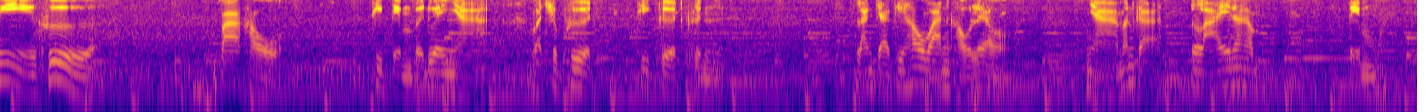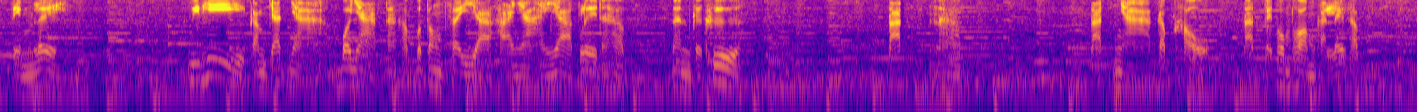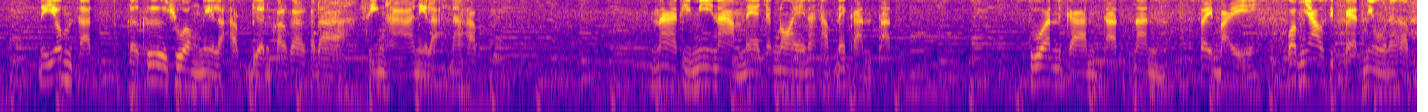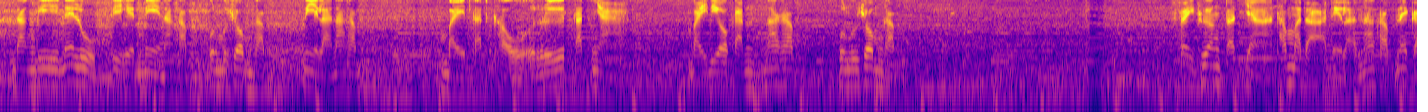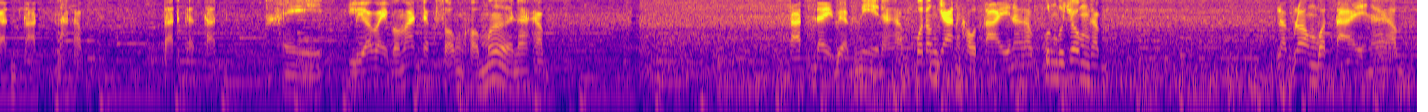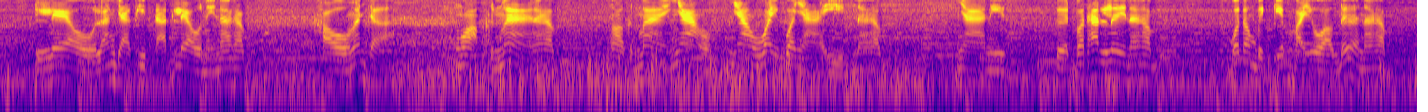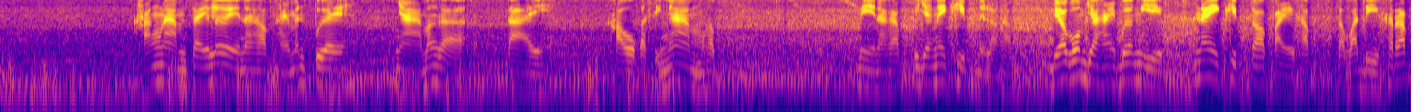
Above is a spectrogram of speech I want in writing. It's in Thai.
นี่คือป้าเขาที่เต็มไปด้วยหญ้าวัชพืชที่เกิดขึ้น หลังจากที่เข้าวานเขาแล้วหญ้ามันก็หลายนะครับ เต็มเต็มเลย วิธีกำจัดหญ้าบ่ยากนะครับบ่ต้องใส่ยาฆ่าหญ้าให้ยากเลยนะครับ นั่นก็คือตัดนะครับ ตัดหญ้ากับเขาตัดไปพร้อม ๆ กันเลยครับ นิยมตัดก็คือช่วงนี้แหละครับ เดือนกรกฎาสิงหานี่แหละนะครับ หน้าที่มีน้ำแน่จักหน่อยนะครับ ในการตัด ส่วนการตัดนั่นใส่ใบความยาว 18 นิ้วนะครับ ดังที่ในรูปที่เห็นนี่นะครับ คุณผู้ชมครับนี่แหละนะครับ ใบตัดเขาหรือตัดหญ้าใบเดียวกันนะครับ คุณผู้ชมครับใส่เครื่องตัดหญ้าธรรมดานี่แหละนะครับ ในการตัดนะครับ ตัดกับตัดให้เหลือไว้ประมาณจักสองขอมือนะครับ ตัดได้แบบนี้นะครับก็ต้องย่านเขาตายนะครับ คุณผู้ชมครับ รับรองบ่ตายนะครับ แล้วหลังจากที่ตัดแล้วนี่นะครับเขามันจะงอกขึ้นมานะครับงอกขึ้นมาเง่าเง่าไว้กว่าหญ้าอีกนะครับหญ้านี่เกิดบ่ทันเลยนะครับบ่ต้องไปเก็บใบออกเด้อนะครับ ขังน้ำใส่เลยนะครับให้มันเปื่อยหญ้ามันก็ตายเขากับสิงามครับ นี่นะครับคือยังในคลิปนี่แหละครับ เดี๋ยวผมจะให้เบื้องอีกในคลิปต่อไปครับ สวัสดีครับ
